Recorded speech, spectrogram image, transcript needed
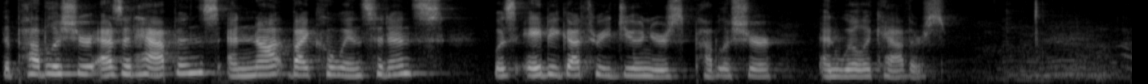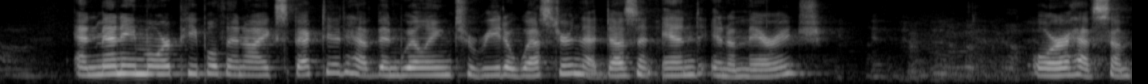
The publisher, as it happens, and not by coincidence, was A.B. Guthrie Jr.'s publisher and Willa Cather's. And many more people than I expected have been willing to read a Western that doesn't end in a marriage. Or have some,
